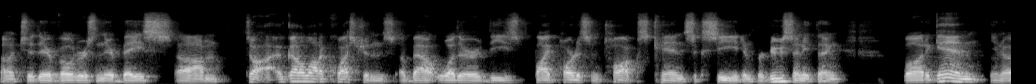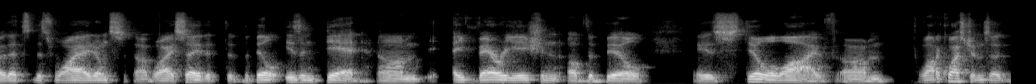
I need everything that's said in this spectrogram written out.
uh, to their voters and their base? Um, so I've got a lot of questions about whether these bipartisan talks can succeed and produce anything. But again, you know that's that's why I don't uh, why I say that the, the bill isn't dead. Um, a variation of the bill is still alive. Um, a lot of questions, uh,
